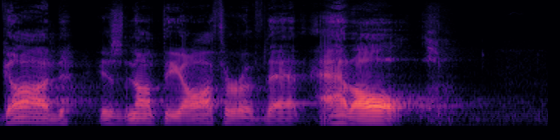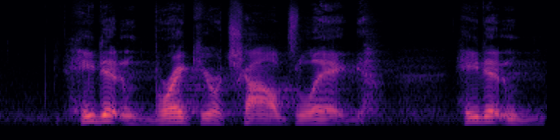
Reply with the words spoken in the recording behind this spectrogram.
God is not the author of that at all. He didn't break your child's leg. He didn't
